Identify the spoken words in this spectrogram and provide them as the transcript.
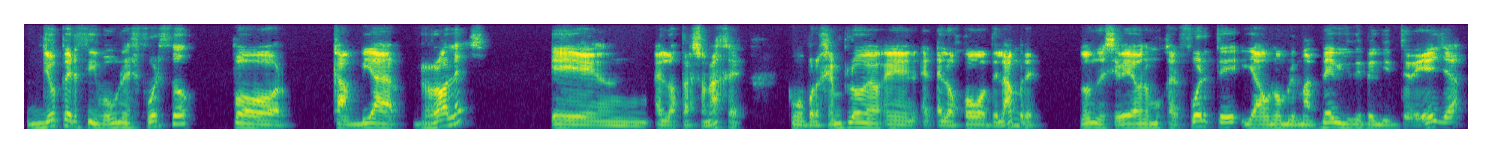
Yo percibo un esfuerzo por cambiar roles en, en los personajes, como por ejemplo en, en los Juegos del Hambre, donde se ve a una mujer fuerte y a un hombre más débil y dependiente de ella,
